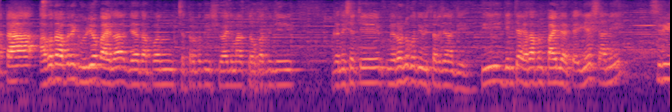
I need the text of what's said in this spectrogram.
आता अगोदर आपण एक व्हिडिओ पाहिला ज्यात आपण छत्रपती शिवाजी महाराज चौकातली जी गणेशाची मिरवणूक होती विसर्जनाची. ती ज्यांच्या घरात आपण पाहिल्या त्या यश आणि श्री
